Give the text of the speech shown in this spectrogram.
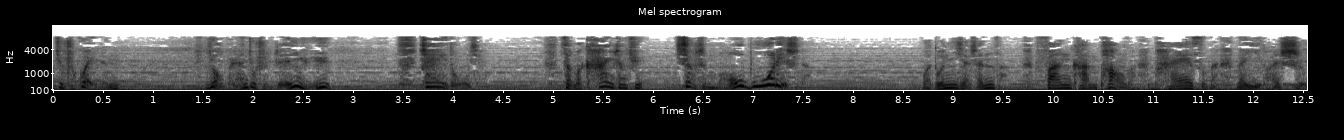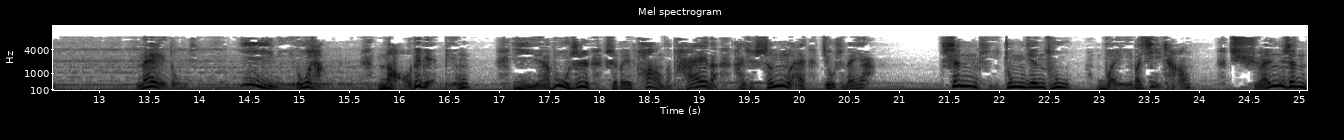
就是怪人，要不然就是人鱼。这东西怎么看上去像是毛玻璃似的？我蹲下身子翻看胖子拍死的那一团事物，那东西一米多长，脑袋扁平。也不知是被胖子拍的，还是生来就是那样。身体中间粗，尾巴细长，全身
